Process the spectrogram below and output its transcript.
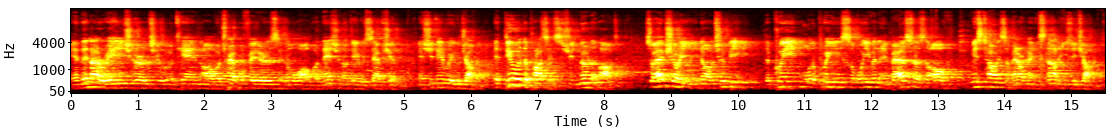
And then I arranged her to attend our travel fairs and all our National Day reception. And she did a good job. And during the process, she learned a lot. So actually, you know, to be the queen or the prince or even ambassadors of Miss Taiwanese America is not an easy job.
